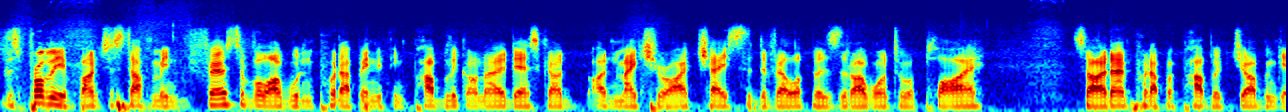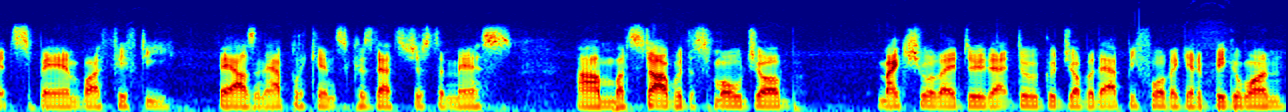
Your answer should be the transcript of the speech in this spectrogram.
there's, probably a bunch of stuff. I mean, first of all, I wouldn't put up anything public on Odesk. I'd, I'd make sure I chase the developers that I want to apply. So I don't put up a public job and get spammed by 50,000 applicants because that's just a mess. Um, I'd start with a small job, make sure they do that, do a good job of that before they get a bigger one.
